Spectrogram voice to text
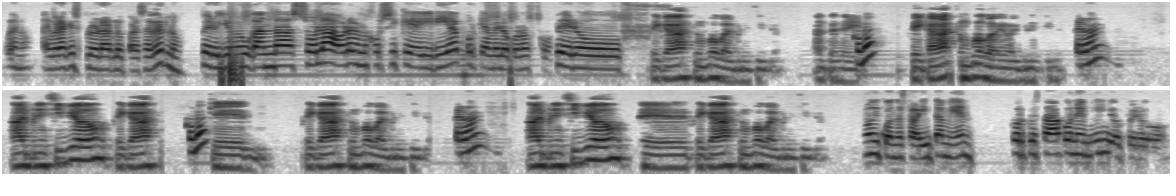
bueno, habrá que explorarlo para saberlo. Pero yo Uganda sola ahora a lo mejor sí que iría porque ya me lo conozco. Pero... Te cagaste un poco al principio, antes de ir. ¿Cómo? Te cagaste un poco digo, al principio. ¿Perdón? Al principio te cagaste. ¿Cómo? Que te cagaste un poco al principio. ¿Perdón? Al principio eh, te cagaste un poco al principio. No, y cuando estaba ahí también. Porque estaba con Emilio, pero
